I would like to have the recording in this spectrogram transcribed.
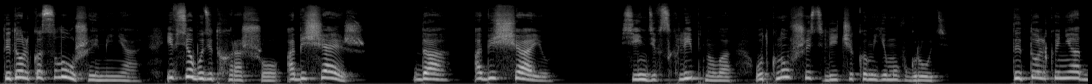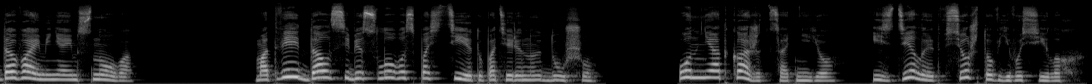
«Ты только слушай меня, и все будет хорошо. Обещаешь?» «Да, обещаю». Синди всхлипнула, уткнувшись личиком ему в грудь. «Ты только не отдавай меня им снова». Матвей дал себе слово спасти эту потерянную душу. Он не откажется от нее и сделает все, что в его силах.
